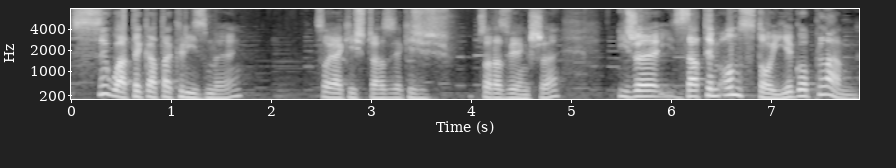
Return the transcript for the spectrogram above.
zsyła te kataklizmy co jakiś czas, jakieś coraz większe, i że za tym on stoi, jego plan,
